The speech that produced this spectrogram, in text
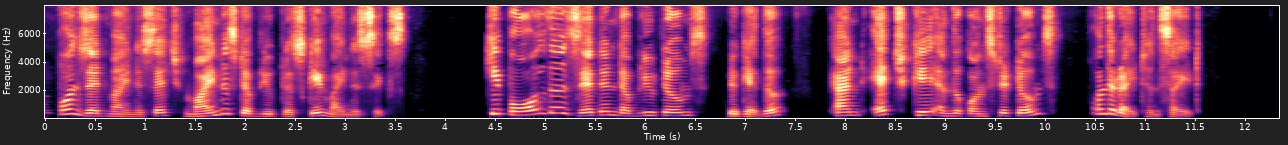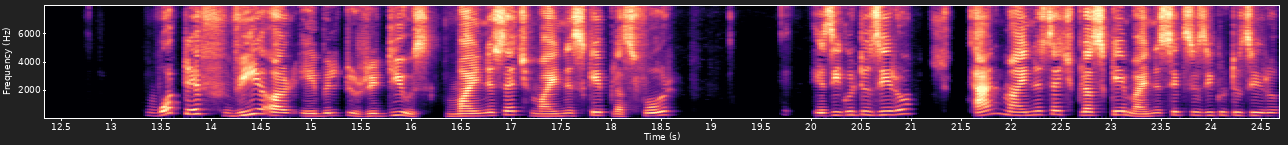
upon z minus h minus w plus k minus 6. Keep all the z and w terms together and h, k and the constant terms on the right hand side. What if we are able to reduce minus h minus k plus 4 is equal to 0? And minus h plus k minus 6 is equal to 0.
